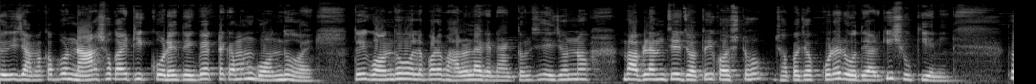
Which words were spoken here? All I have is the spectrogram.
যদি জামা কাপড় না শোকায় ঠিক করে, দেখবে একটা কেমন গন্ধ হয়। তো এই গন্ধ হলে পরে ভালো লাগে না একদম। সেই জন্য ভাবলাম যে যতই কষ্ট হোক, ঝপাঝপ করে রোদে আর কি শুকিয়ে নিই। তো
